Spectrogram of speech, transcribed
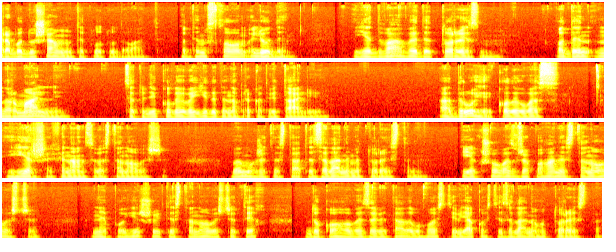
Треба душевну теплоту давати. Одним словом, люди, є два види туризму. Один нормальний це тоді, коли ви їдете, наприклад, в Італію. А другий, коли у вас гірше фінансове становище, ви можете стати зеленими туристами. І якщо у вас вже погане становище, не погіршуйте становище тих, до кого ви завітали в гості в якості зеленого туриста.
